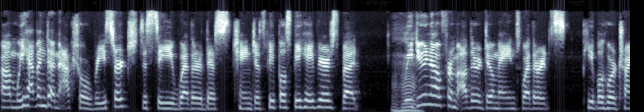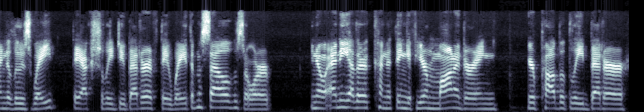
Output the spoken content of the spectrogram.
Um, we haven't done actual research to see whether this changes people's behaviors, but mm-hmm. we do know from other domains, whether it's people who are trying to lose weight, they actually do better if they weigh themselves, or you know, any other kind of thing. If you're monitoring, you're probably better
